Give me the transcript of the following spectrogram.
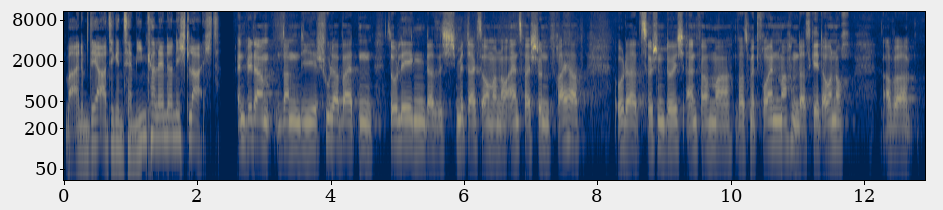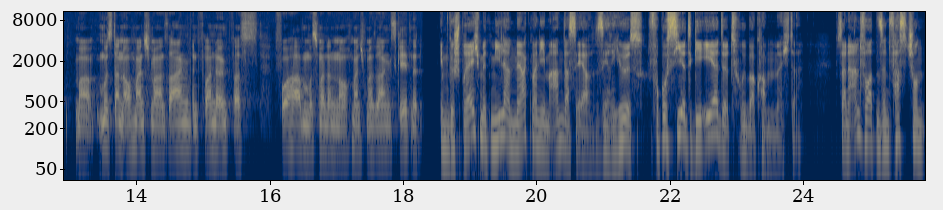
Bei einem derartigen Terminkalender nicht leicht. Entweder dann die Schularbeiten so legen, dass ich mittags auch mal noch ein, zwei Stunden frei habe oder zwischendurch einfach mal was mit Freunden machen, das geht auch noch. Aber man muss dann auch manchmal sagen, wenn Freunde irgendwas vorhaben, muss man dann auch manchmal sagen, es geht nicht. Im Gespräch mit Milan merkt man ihm an, dass er seriös, fokussiert, geerdet rüberkommen möchte. Seine Antworten sind fast schon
